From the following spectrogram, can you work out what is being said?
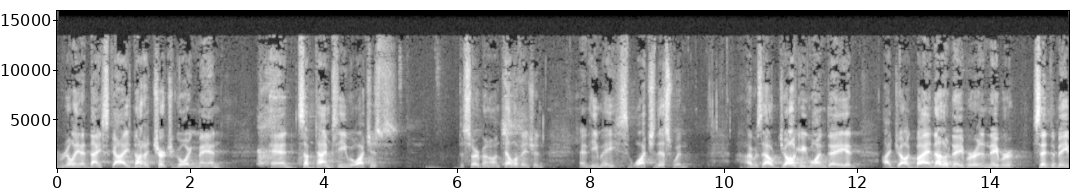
really a nice guy, not a church going man. And sometimes he watches the sermon on television, and he may watch this one. I was out jogging one day and I jogged by another neighbor, and a neighbor said to me,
